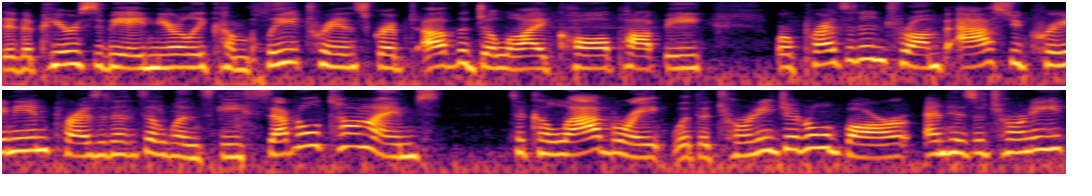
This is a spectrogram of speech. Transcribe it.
It appears to be a nearly complete transcript of the July call, Poppy, where President Trump asked Ukrainian President Zelensky several times to collaborate with Attorney General Barr and his attorney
